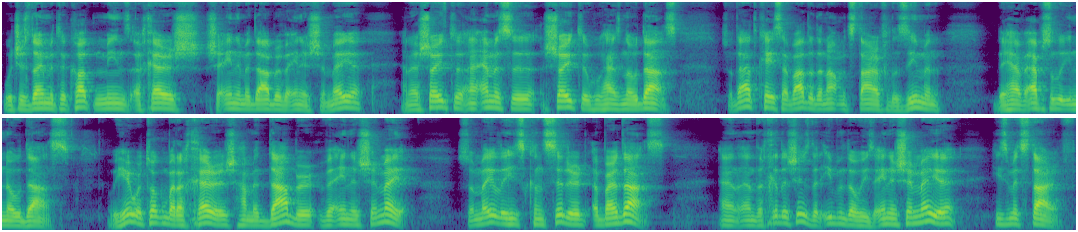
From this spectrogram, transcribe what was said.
which is daimit tekot means a cherish she'ena medaber ve'ena shemeya, and a shoyte, an emes shoyte who has no das. So that case, avada they're not mitzvah for the zimun, they have absolutely no das. We here we're talking about a cherish hamedaber ve'ena shemeya. So mainly he's considered a bardas, and and the chiddush is that even though he's ena shemeya, he's mitzdarif.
